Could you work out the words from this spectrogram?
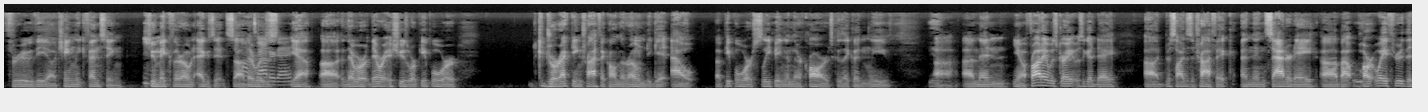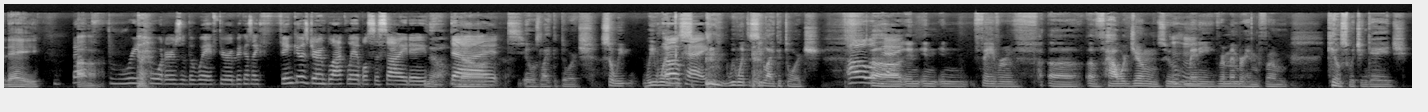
through the uh, chain link fencing to make their own exits. Uh, there was Saturday. yeah, uh, and there were there were issues where people were directing traffic on their own to get out. Uh, people were sleeping in their cars because they couldn't leave. Yeah. Uh, and then you know Friday was great. It was a good day. Uh, besides the traffic, and then Saturday, uh, about partway through the day, About Uh, three quarters of the way through because I think it was during Black Label Society No. that It was Light the Torch. So we we went to Okay. see, we went to see Light the Torch. Oh, uh, in, in, in favor of uh, of Howard Jones, who Mhm. many remember him from Killswitch Engage,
